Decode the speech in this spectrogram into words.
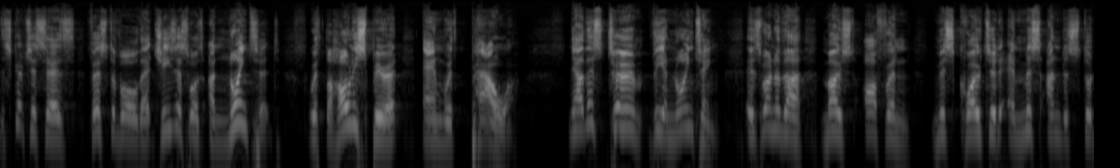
The scripture says, first of all, that Jesus was anointed with the Holy Spirit and with power. Now, this term, the anointing, is one of the most often misquoted and misunderstood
